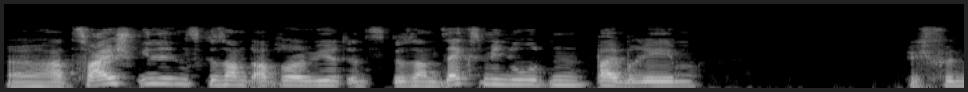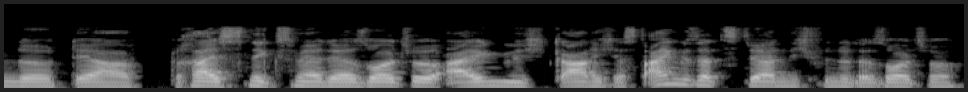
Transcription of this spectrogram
Äh, hat zwei Spiele insgesamt absolviert, insgesamt sechs Minuten bei Bremen. Ich finde, der reißt nichts mehr. Der sollte eigentlich gar nicht erst eingesetzt werden. Ich finde, der sollte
